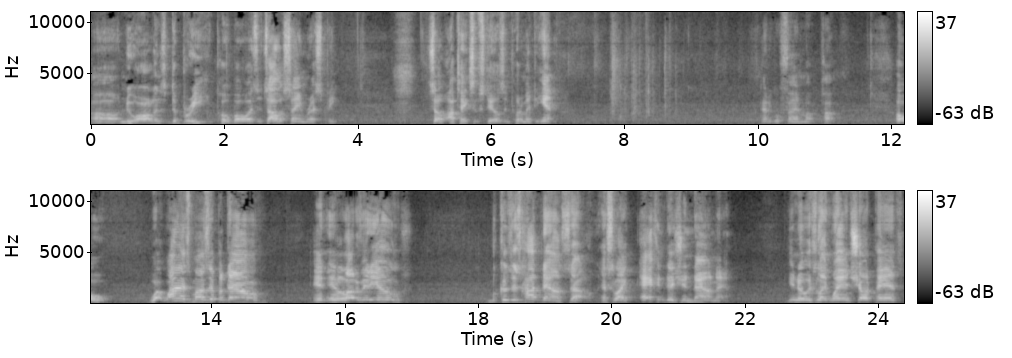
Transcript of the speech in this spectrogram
uh, New Orleans debris po' boys. It's all the same recipe. So I'll take some stills and put them at the end. Gotta go find my pop. Oh, what? Why is my zipper down in, in a lot of videos? Because it's hot down south. It's like air conditioned down there. You know, it's like wearing short pants.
